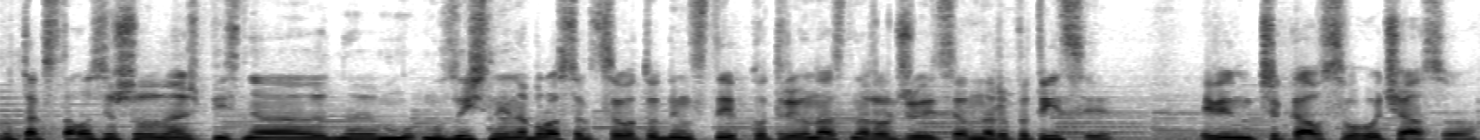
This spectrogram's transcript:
Ну так сталося, що знаєш, пісня е, му- музичний набросок це от один з тих, котрий у нас народжується на репетиції, і він чекав свого часу.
